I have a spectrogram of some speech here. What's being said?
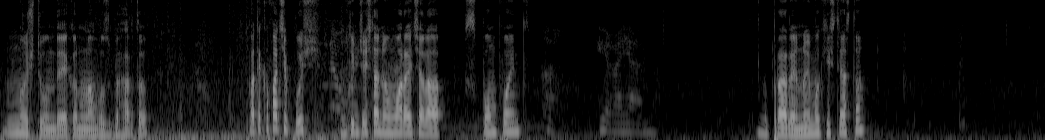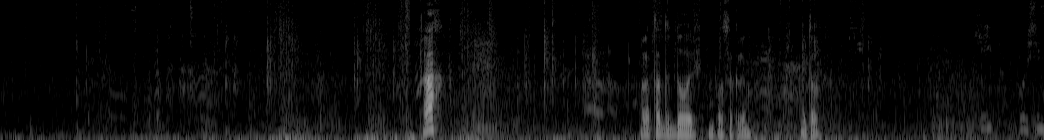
nu știu unde e, că nu l-am văzut pe hartă. Poate că face push, în timp ce ăștia ne omoară aici la spawn point. Nu prea are noi mă chestia asta? Ah! A ratat de două ori, nu pot să cred. Uite-l. Keep pushing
